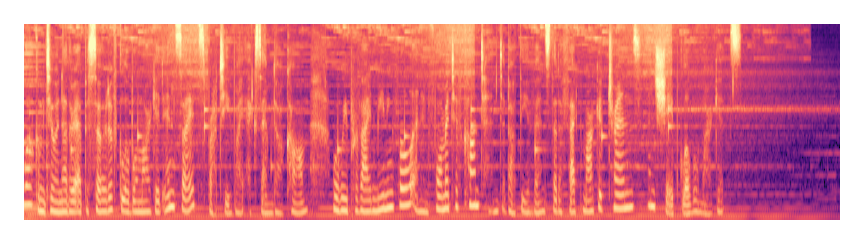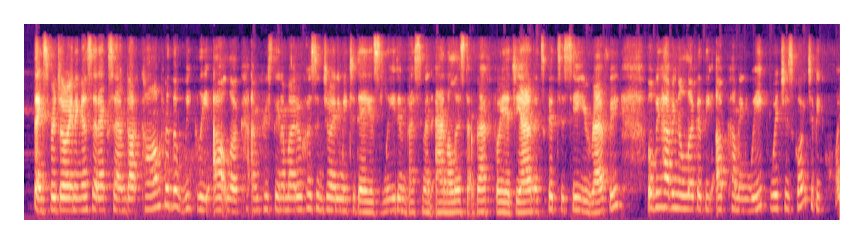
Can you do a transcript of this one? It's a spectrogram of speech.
Welcome to another episode of Global Market Insights brought to you by XM.com, where we provide meaningful and informative content about the events that affect market trends and shape global markets. Thanks for joining us at XM.com for the weekly outlook. I'm Christina Marujos, and joining me today is lead investment analyst Rafi Boyadjian. It's good to see you, Rafi. We'll be having a look at the upcoming week, which is going to be quite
